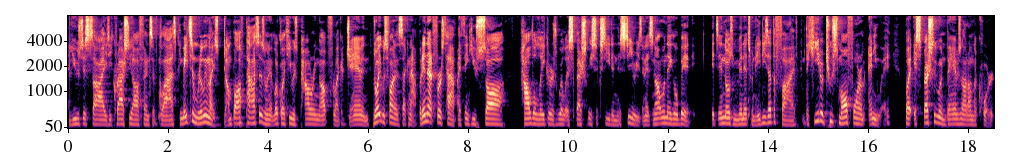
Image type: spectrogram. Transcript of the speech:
He used his size, he crashed the offensive glass. He made some really nice dump off passes when it looked like he was powering up for like a jam. And Dwight was fine in the second half. But in that first half, I think you saw how the Lakers will especially succeed in this series. And it's not when they go big. It's in those minutes when AD's at the five. The Heat are too small for him anyway, but especially when Bam's not on the court.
